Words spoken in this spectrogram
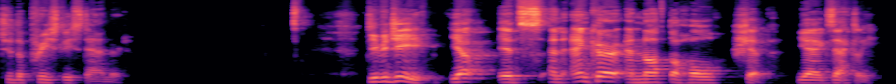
to the priestly standard. DVG, yep, it's an anchor and not the whole ship. Yeah, exactly.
